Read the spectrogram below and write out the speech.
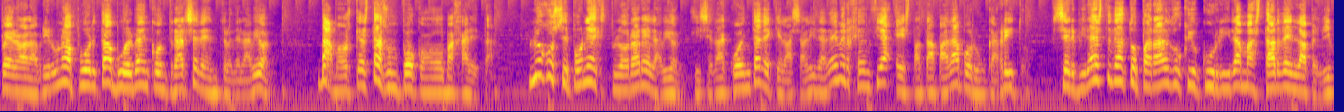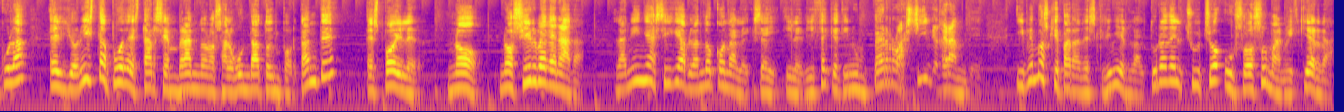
pero al abrir una puerta vuelve a encontrarse dentro del avión. Vamos, que estás un poco bajareta. Luego se pone a explorar el avión y se da cuenta de que la salida de emergencia está tapada por un carrito. ¿Servirá este dato para algo que ocurrirá más tarde en la película? ¿El guionista puede estar sembrándonos algún dato importante? Spoiler, no, no sirve de nada. La niña sigue hablando con Alexei y le dice que tiene un perro así de grande, y vemos que para describir la altura del chucho usó su mano izquierda,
